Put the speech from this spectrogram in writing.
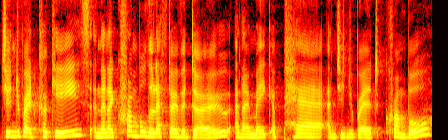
gingerbread cookies and then I crumble the leftover dough and I make a pear and gingerbread crumble.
